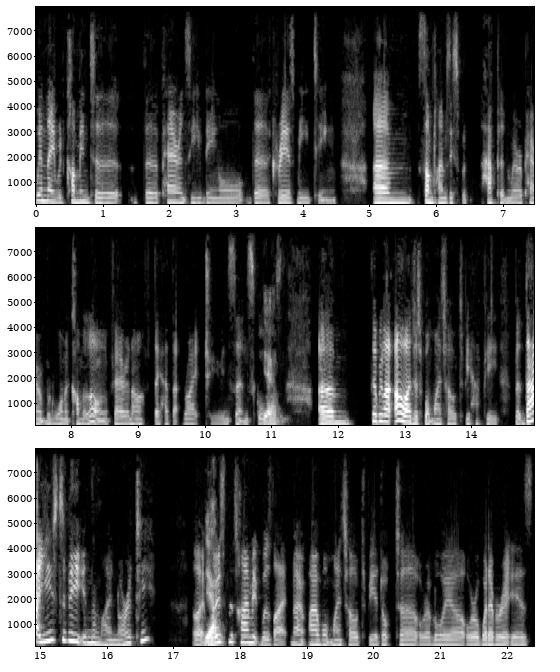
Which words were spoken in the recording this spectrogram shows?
when they would come into the parents' evening or the careers meeting, um, sometimes this would happen where a parent would want to come along. Fair enough, they had that right to in certain schools. Yeah. Um, they'll be like, "Oh, I just want my child to be happy," but that used to be in the minority. Like yeah. most of the time, it was like, "No, I want my child to be a doctor or a lawyer or whatever it is,"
